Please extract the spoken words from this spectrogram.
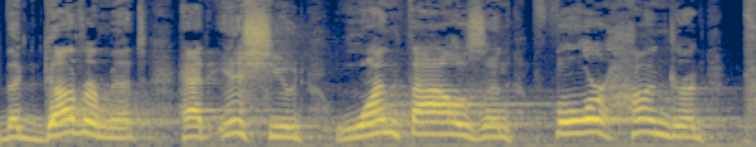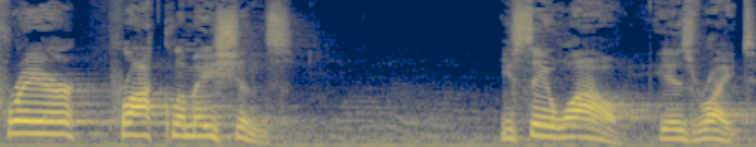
the government had issued 1,400 prayer proclamations. You say, wow, he is right.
